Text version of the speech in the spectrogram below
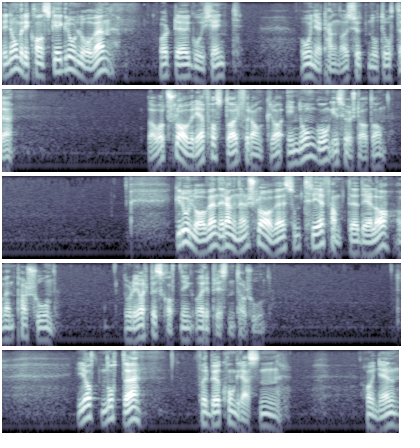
Den amerikanske grunnloven ble godkjent og undertegna i 1788. Da var slaveriet fastere forankra enn noen gang i sørstatene. Grunnloven regner en slave som tre femtedeler av en person når det gjaldt beskatning og representasjon. I 1808 forbød Kongressen handelen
